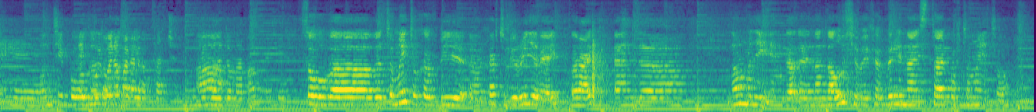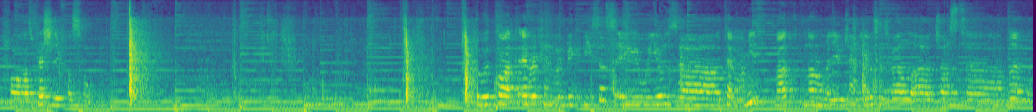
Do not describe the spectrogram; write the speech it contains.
eh, Un tipo es de muy bueno para el gazpacho. Un tipo Ah, de tomate. okay. So uh, the tomato have be uh, have to be really ripe, ripe and uh, normally in, in Andalusia we have very nice type of tomato for especially for soup. We cut everything with big pieces. Uh, We use uh, but normally you can use as well uh, just uh, blender.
